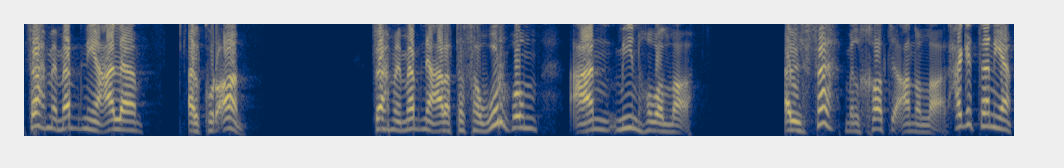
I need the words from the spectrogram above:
فهم مبني على القرآن. فهم مبني على تصورهم عن مين هو الله. الفهم الخاطئ عن الله. الحاجة الثانية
